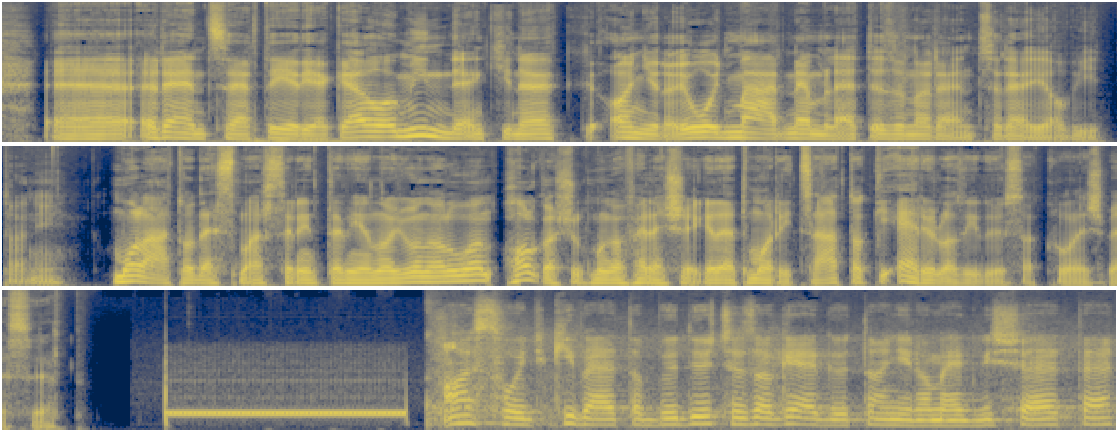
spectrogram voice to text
rendszert érjek el, ahol mindenkinek annyira jó, hogy már nem lehet ezen a rendszeren javítani. Ma látod ezt már szerintem ilyen nagyvonalúan. Hallgassuk meg a feleségedet Maricát, aki erről az időszakról is beszélt. Az, hogy kivált a bödöcs, ez a Gergőt annyira megviselte,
